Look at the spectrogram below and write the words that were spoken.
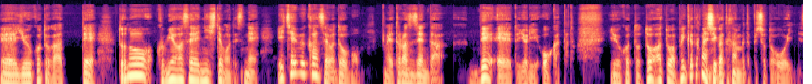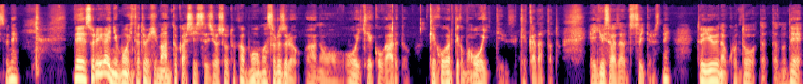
えー、いうことがあって、どの組み合わせにしてもですね、HIV 感染はどうも、トランスジェンダーで、えっ、ー、と、より多かったということと、あとは B 型肝炎、C 型肝炎もちょっと多いんですよね。で、それ以外にも、例えば肥満とか脂質上昇とかも、まあ、それぞれ、あの、多い傾向があると傾向があるというか、まあ多いっていう結果だったと。えー、有差がついてるんですね。というようなことだったので、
